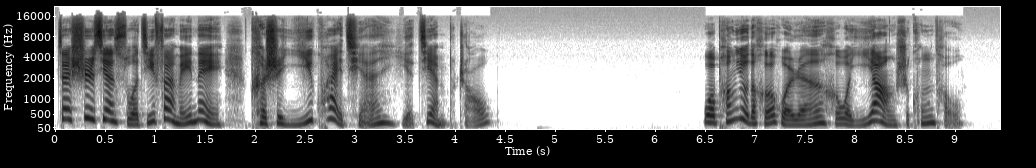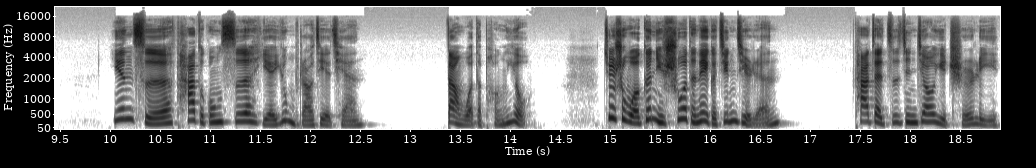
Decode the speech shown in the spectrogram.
在视线所及范围内，可是一块钱也见不着。我朋友的合伙人和我一样是空头，因此他的公司也用不着借钱。但我的朋友，就是我跟你说的那个经纪人，他在资金交易池里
